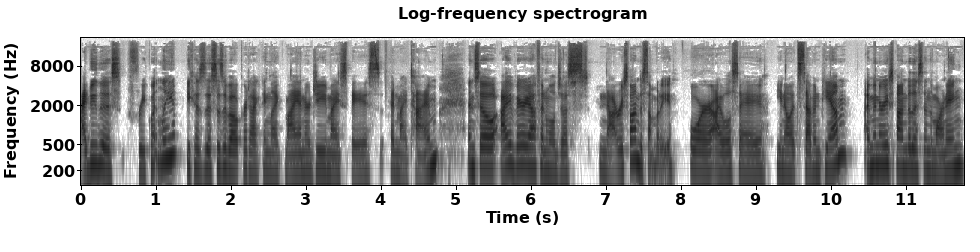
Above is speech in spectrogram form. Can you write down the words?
I do this frequently because this is about protecting like my energy, my space, and my time. And so I very often will just not respond to somebody, or I will say, you know, it's 7 p.m. I'm going to respond to this in the morning.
